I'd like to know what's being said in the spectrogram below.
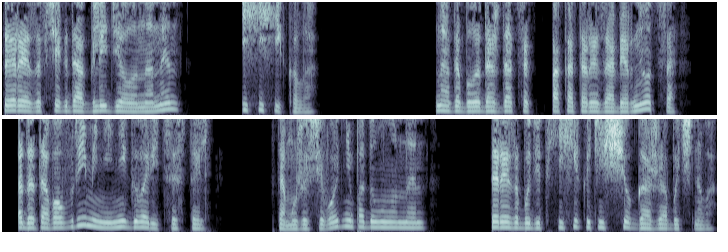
Тереза всегда глядела на Нэн и хихикала. Надо было дождаться, пока Тереза обернется, а до того времени не говорить с Эстель. К тому же сегодня, подумала Нэн, Тереза будет хихикать еще гаже обычного.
